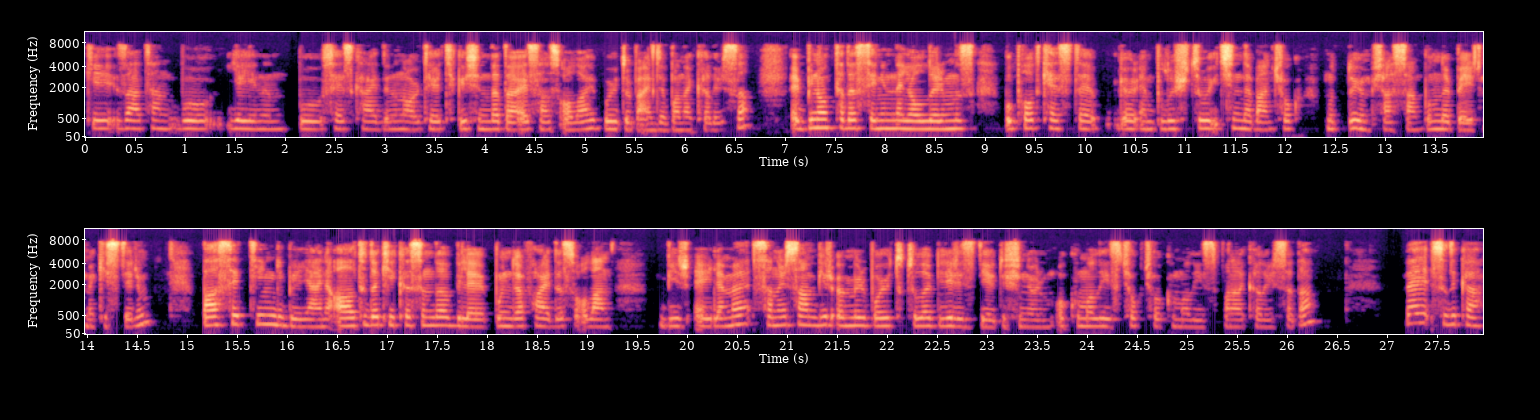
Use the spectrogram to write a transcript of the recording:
Ki zaten bu yayının, bu ses kaydının ortaya çıkışında da esas olay buydu bence bana kalırsa. Ve bir noktada seninle yollarımız bu podcast'te buluştuğu için de ben çok mutluyum şahsen. Bunu da belirtmek isterim. Bahsettiğin gibi yani 6 dakikasında bile bunca faydası olan bir eyleme sanırsam bir ömür boyu tutulabiliriz diye düşünüyorum. Okumalıyız, çok çok okumalıyız bana kalırsa da. Ve Sıdıka,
